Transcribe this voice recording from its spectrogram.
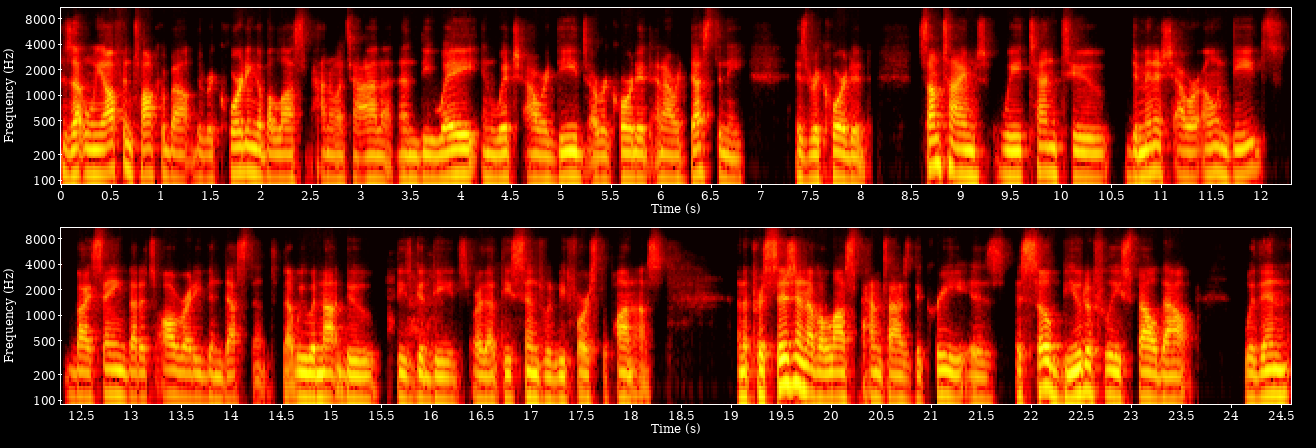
is that when we often talk about the recording of Allah subhanahu wa ta'ala and the way in which our deeds are recorded and our destiny is recorded, sometimes we tend to diminish our own deeds by saying that it's already been destined, that we would not do these good deeds or that these sins would be forced upon us. And the precision of Allah subhanahu wa ta'ala's decree is, is so beautifully spelled out within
